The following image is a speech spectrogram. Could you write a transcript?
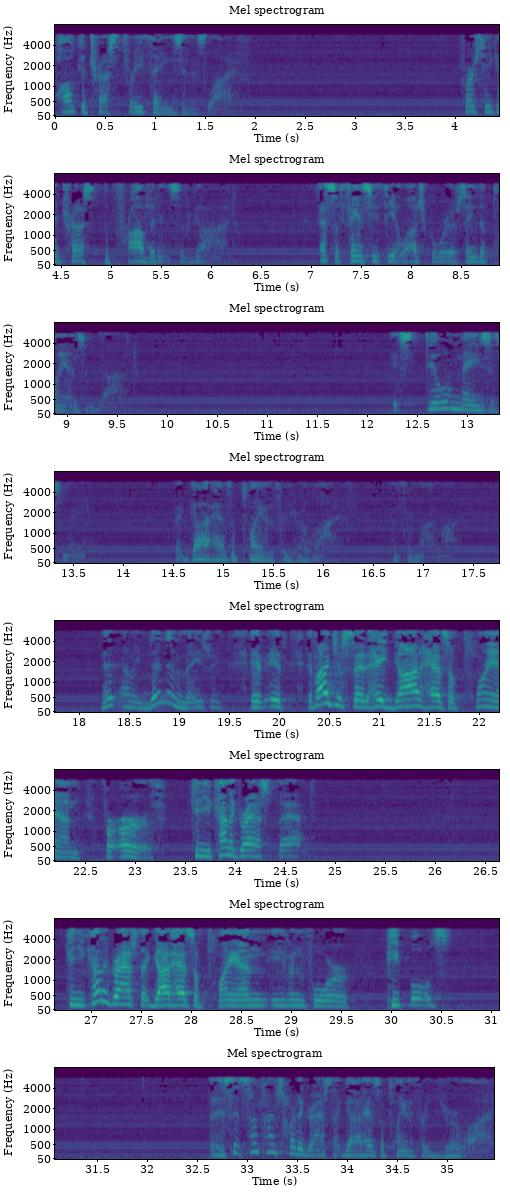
Paul could trust three things in his life. First, he could trust the providence of God. That's a fancy theological word of saying the plans of God. It still amazes me that God has a plan for your life and for my life. I mean, doesn't that amaze me? If, if, if I just said, hey, God has a plan for earth, can you kind of grasp that? Can you kind of grasp that God has a plan even for peoples? But is it sometimes hard to grasp that God has a plan for your life?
